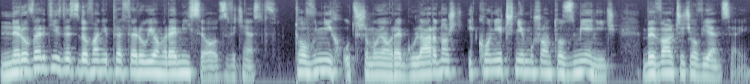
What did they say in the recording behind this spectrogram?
Neroverdi zdecydowanie preferują remisy od zwycięstw. To w nich utrzymują regularność i koniecznie muszą to zmienić, by walczyć o więcej.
